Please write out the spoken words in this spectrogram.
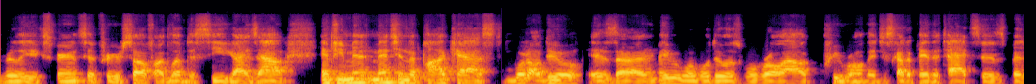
really experience it for yourself. I'd love to see you guys out. And if you mention the podcast, what I'll do is uh, maybe what we'll do is we'll roll out pre-roll. They just got to pay the taxes, but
